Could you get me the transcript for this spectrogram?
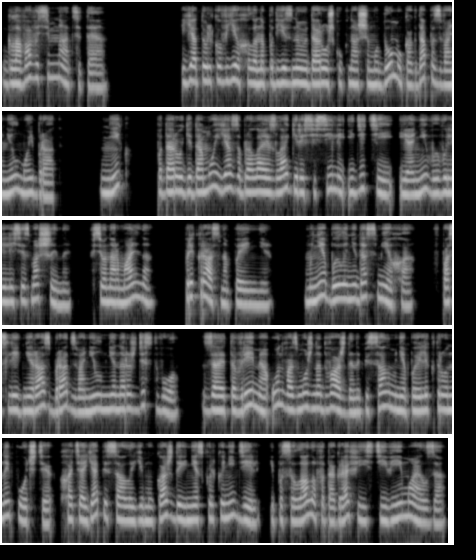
Глава 18. Я только въехала на подъездную дорожку к нашему дому, когда позвонил мой брат. Ник, по дороге домой я забрала из лагеря Сесили и детей, и они вывалились из машины. Все нормально? Прекрасно, Пенни. Мне было не до смеха. В последний раз брат звонил мне на Рождество, за это время он, возможно, дважды написал мне по электронной почте, хотя я писала ему каждые несколько недель и посылала фотографии Стиви и Майлза.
